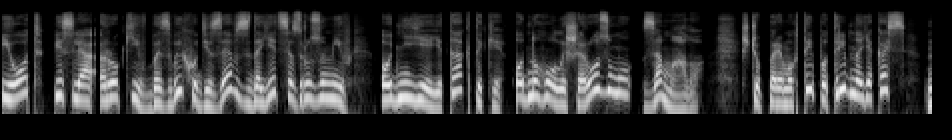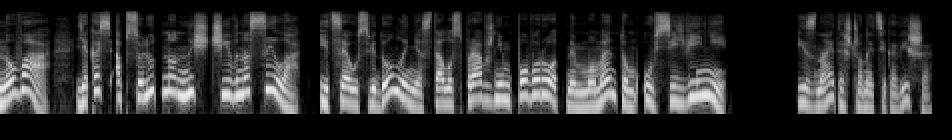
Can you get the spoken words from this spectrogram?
І от, після років безвиході Зевс, здається, зрозумів, однієї тактики, одного лише розуму замало. Щоб перемогти, потрібна якась нова, якась абсолютно нищівна сила. І це усвідомлення стало справжнім поворотним моментом у всій війні. І знаєте, що найцікавіше?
